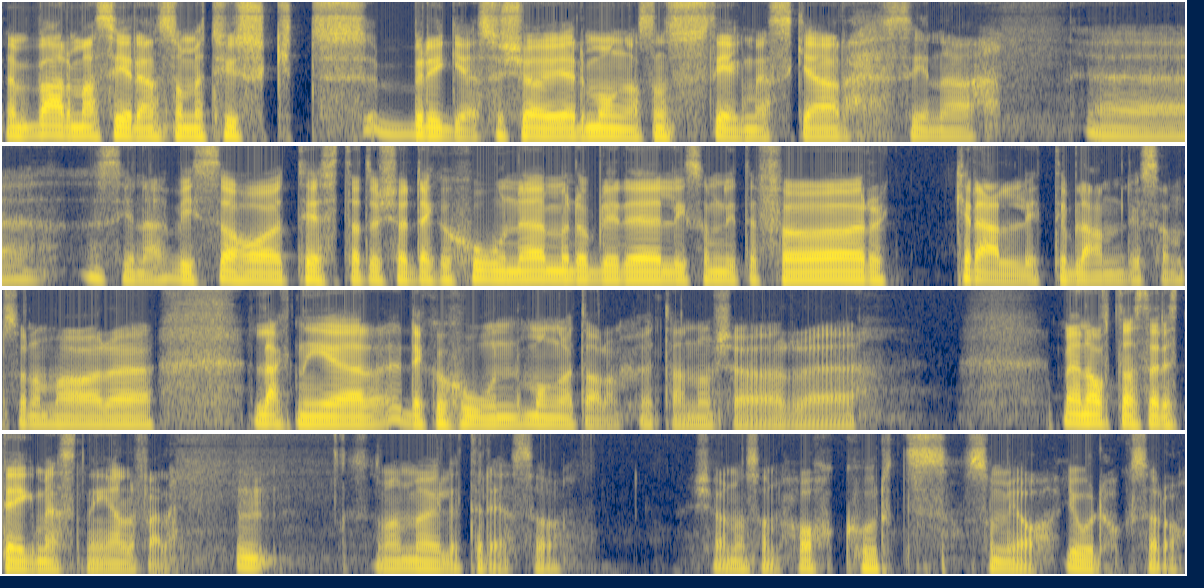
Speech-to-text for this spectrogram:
den varma sidan som ett tyskt brygge så kör är det många som stegmäskar sina eh, sina. Vissa har testat att köra dekorationer men då blir det liksom lite för kralligt ibland. Liksom. Så de har eh, lagt ner dekoration, många av dem, utan de kör eh, men oftast är det stegmästning i alla fall. Mm. Så man har möjlighet till det så kör någon sån Hochkurz som jag gjorde också då.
